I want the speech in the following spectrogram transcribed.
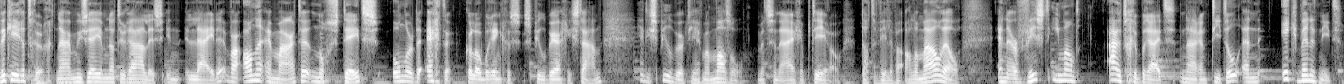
We keren terug naar Museum Naturalis in Leiden, waar Anne en Maarten nog steeds onder de echte Coloborhynchus Spielbergi staan. Ja, die Spielberg die heeft maar mazzel met zijn eigen ptero. Dat willen we allemaal wel. En er vist iemand uitgebreid naar een titel en ik ben het niet.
